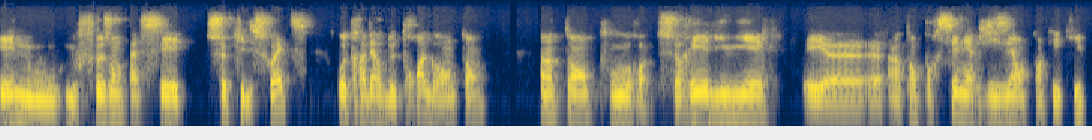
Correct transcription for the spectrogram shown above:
et nous, nous faisons passer ce qu'ils souhaitent au travers de trois grands temps. Un temps pour se réaligner et euh, un temps pour s'énergiser en tant qu'équipe,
